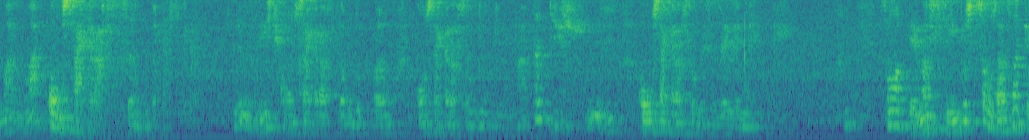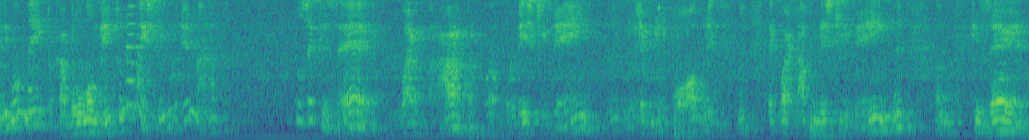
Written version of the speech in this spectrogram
não há consagração daquilo. Não existe consagração do pão, consagração do vinho, nada disso. Não existe consagração desses elementos. São apenas símbolos que são usados naquele momento. Acabou o momento, não é mais símbolo de nada. Se você quiser guardar para o mês que vem, né? é muito pobre, né? é guardar para o mês que vem, né? Então, quiser,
